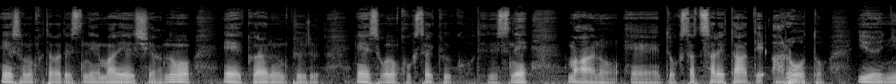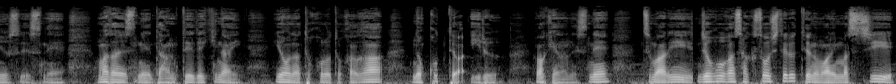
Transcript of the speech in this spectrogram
えー、その方がですね、マレーシアの、えー、クアラルンプール、えー、そこの国際空港でですね、まあ、あの、えー、毒殺されたであろうというニュースですね。まだですね、断定できないようなところとかが残ってはいるわけなんですね。つまり、情報が錯綜してるっていうのもありますし、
